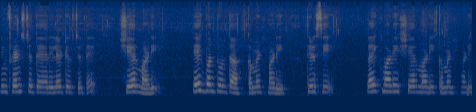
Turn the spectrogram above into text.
ನಿಮ್ಮ ಫ್ರೆಂಡ್ಸ್ ಜೊತೆ ರಿಲೇಟಿವ್ಸ್ ಜೊತೆ ಶೇರ್ ಮಾಡಿ, ಹೇಗೆ ಬಂತು ಅಂತ ಕಮೆಂಟ್ ಮಾಡಿ, ತಿಳಿಸಿ ಲೈಕ್ ಮಾಡಿ ಶೇರ್ ಮಾಡಿ ಕಮೆಂಟ್ ಮಾಡಿ.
